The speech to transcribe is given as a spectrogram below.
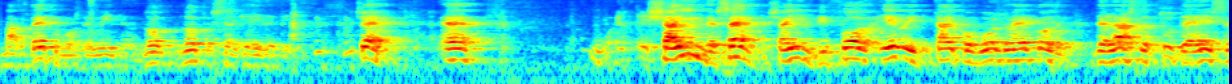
Mark Bett was the winner, not, not Sergei Levine. cioè, eh, Shaheen the same. Shaheen, before every type of world record, the last two days,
